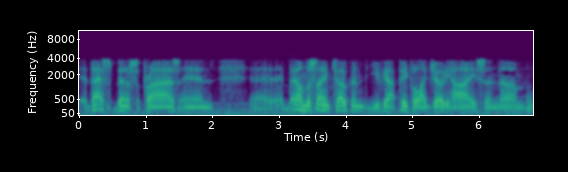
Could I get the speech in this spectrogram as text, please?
that's been a surprise. And, uh, on the same token, you've got people like Jody Hice and, um,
